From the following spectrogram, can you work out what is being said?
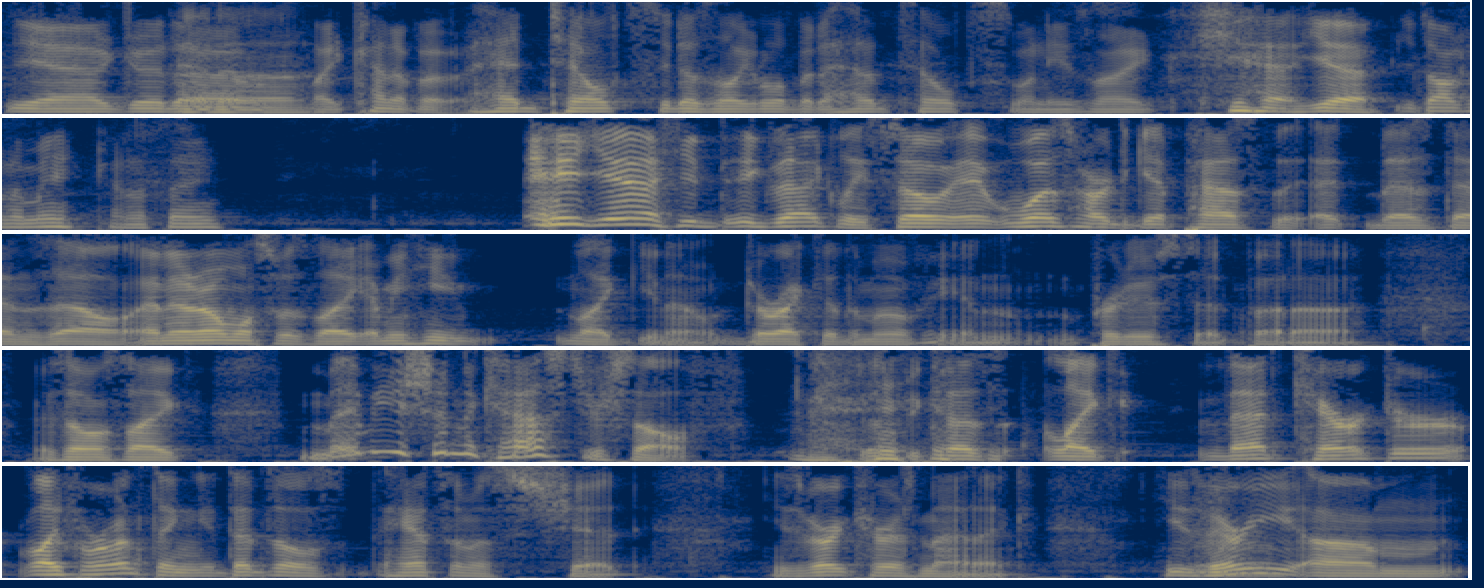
yeah, good. Uh, uh, like kind of a head tilts. He does like a little bit of head tilts when he's like, Yeah, yeah, "You talking to me?" kind of thing. yeah. He exactly. So it was hard to get past the as Denzel, and it almost was like I mean he like you know directed the movie and produced it, but uh it's almost like maybe you shouldn't have cast yourself just because like that character like for one thing Denzel's handsome as shit. He's very charismatic. He's very um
